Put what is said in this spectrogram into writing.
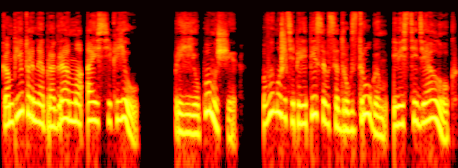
Компьютерная программа ICQ. При ее помощи вы можете переписываться друг с другом и вести диалог.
